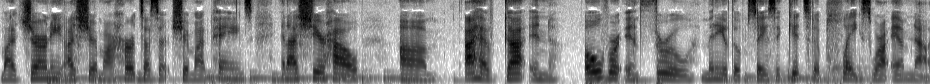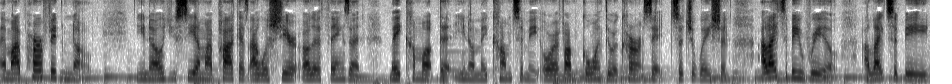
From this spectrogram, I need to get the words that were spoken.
my journey, I share my hurts, I share my pains, and I share how um, I have gotten over and through many of those things to get to the place where I am now. Am I perfect? No. You know, you see on my podcast, I will share other things that may come up that, you know, may come to me. Or if I'm going through a current situation, I like to be real. I like to be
